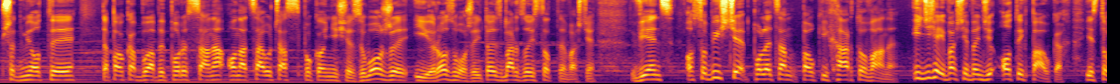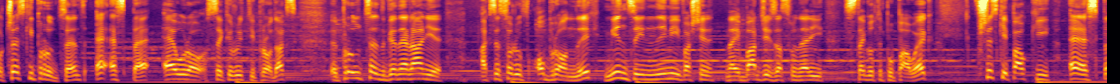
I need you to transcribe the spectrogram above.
przedmioty, ta pałka byłaby porysana, ona cały czas spokojnie się złoży i rozłoży i to jest bardzo istotne właśnie. Więc osobiście polecam pałki hartowane. I dzisiaj właśnie będzie o tych pałkach. Jest to czeski producent ESP, Euro Security Products, producent generalnie akcesoriów obronnych, między innymi właśnie najbardziej zasłynęli z tego typu pałek. Wszystkie pałki ESP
